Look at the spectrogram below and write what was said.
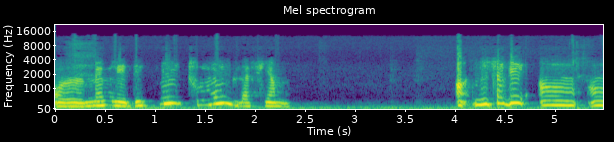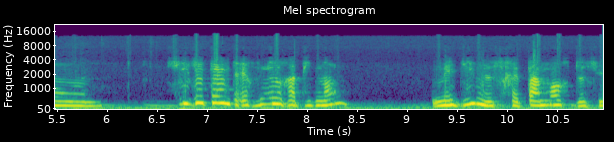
euh, même les détenus, tout le monde l'affirme. En- Vous savez, en, en- s'ils étaient intervenus rapidement, Mehdi ne serait pas mort de ces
